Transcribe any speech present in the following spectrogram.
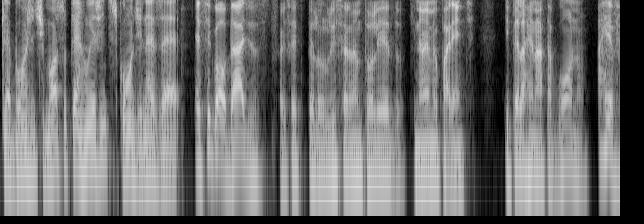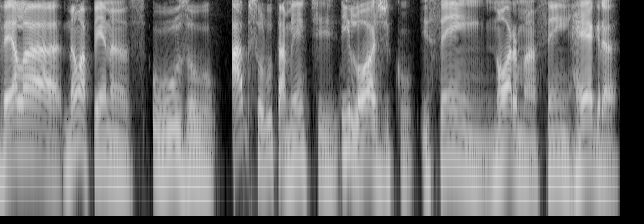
que é bom a gente mostra, o que é ruim a gente esconde, né, Zé? Esse Igualdades foi feito pelo Luiz Fernando Toledo, que não é meu parente, e pela Renata Bono, revela não apenas o uso absolutamente ilógico e sem norma, sem regra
